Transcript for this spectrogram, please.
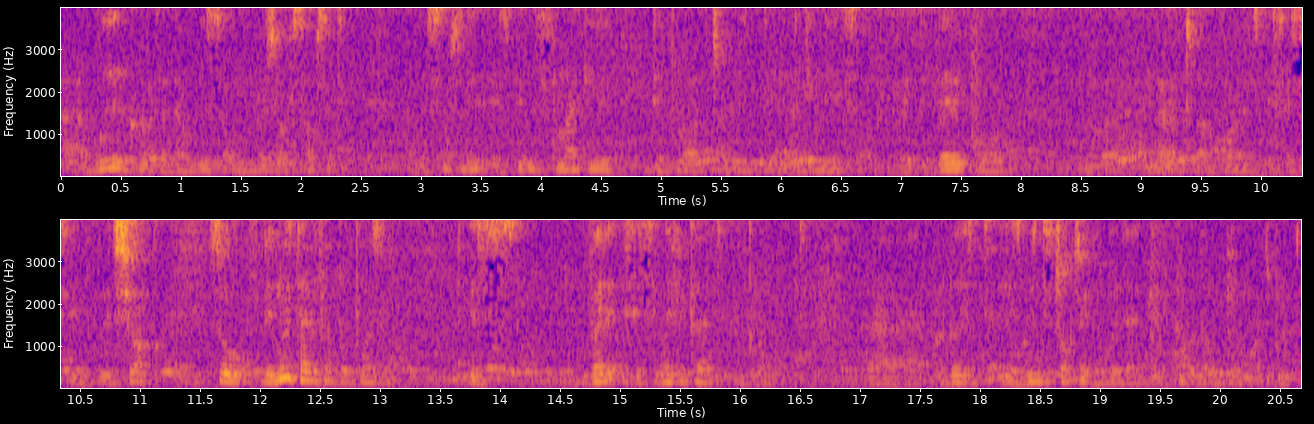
Uh, we recognize that there will be some measure of subsidy, and the subsidy is being smartly deployed to meet the energy needs of the, very poor you know, in order to avoid excessive rate shock. So the new tariff we're proposing is very is a significant improvement. Uh, although it's, it's been structured in a way that the poor don't pay much, but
